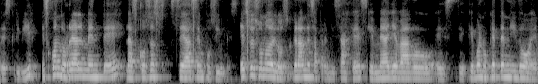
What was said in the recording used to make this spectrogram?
describir, es cuando realmente las cosas se hacen posibles. Eso es uno de los grandes aprendizajes que me ha llevado, este, que bueno, que he tenido en,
